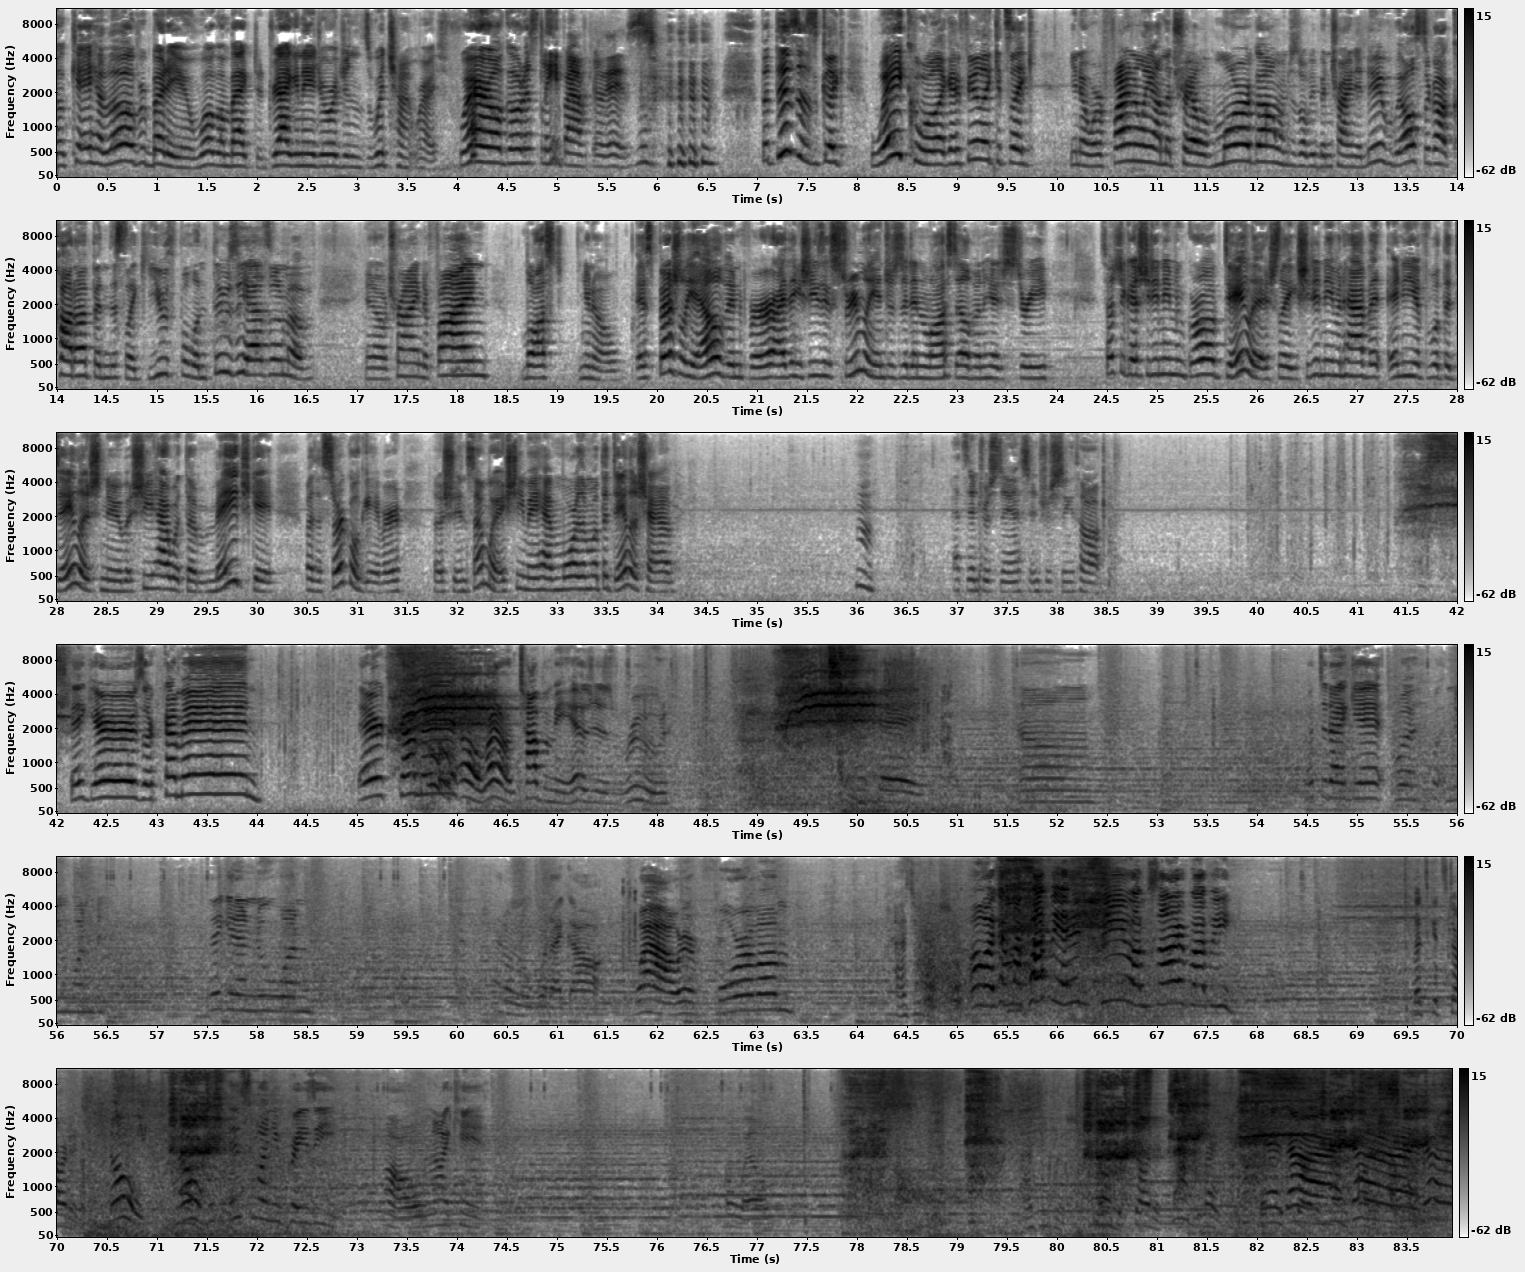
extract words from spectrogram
Okay, hello everybody, and welcome back to Dragon Age Origins Witch Hunt, where I swear I'll go to sleep after this. but this is like way cool. Like I feel like it's like you know we're finally on the trail of Morrigan, which is what we've been trying to do. But we also got caught up in this like youthful enthusiasm of you know trying to find lost, you know, especially Elven for her. I think she's extremely interested in lost Elven history such because she didn't even grow up Dalish. Like she didn't even have any of what the Dalish knew, but she had what the Mage gave, what the Circle gave her. So she, in some ways, she may have more than what the Dalish have. Hmm, that's interesting. That's an interesting thought. Figures are coming. They're coming. Oh, right on top of me. That was just rude. Okay. What did I get? What what new one? Did, I get a new one? I don't know what I got. Wow, there are four of them. As you wish. Oh, I got my puppy. I didn't see you. I'm sorry, puppy. Let's get started. No, no, this, this one, you crazy. Oh, no, I can't. Oh well. As you wish. Let's get started. Right. Yeah, die, die, die.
